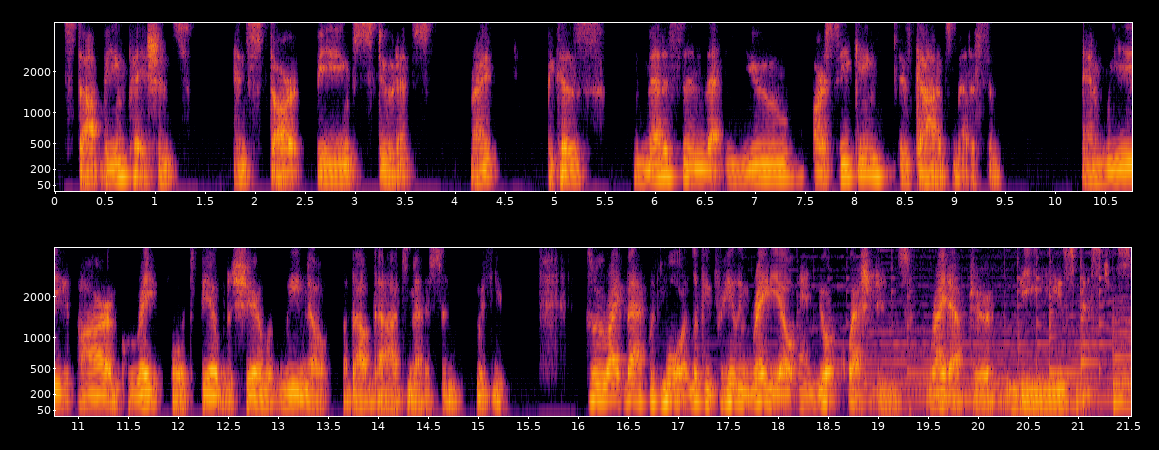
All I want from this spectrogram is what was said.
Stop being patients and start being students, right? Because the medicine that you are seeking is God's medicine. And we are grateful to be able to share what we know about God's medicine with you. So we right back with more Looking for Healing Radio and your questions right after these messages.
